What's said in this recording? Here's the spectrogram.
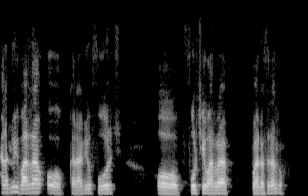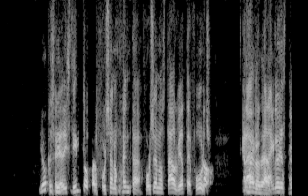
Caraglio Ibarra o Caraglio Furch o Furch Ibarra puedan hacer algo? Yo pues sería distinto, pero Furch no cuenta. Furch no está, olvídate de Furch. Caraglio ya está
